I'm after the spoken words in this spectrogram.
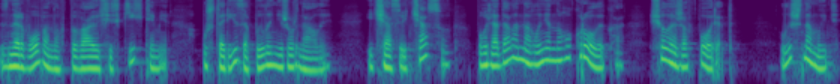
знервовано впиваючись кігтями у старі запилені журнали, і час від часу поглядала на глиняного кролика, що лежав поряд. Лиш на мить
